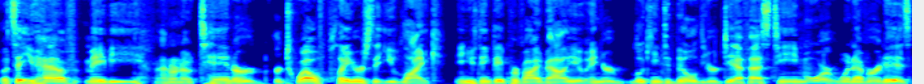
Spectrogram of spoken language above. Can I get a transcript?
Let's say you have maybe I don't know ten or or twelve players that you like, and you think they provide value, and you're looking to build your DFS team or whatever it is,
